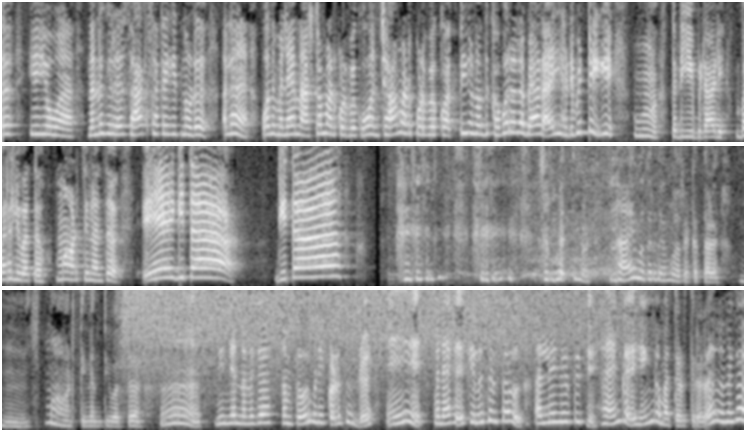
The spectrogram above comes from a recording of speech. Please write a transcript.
ಅಲ್ಲ ಅಯ್ಯವ್ವ ನನಗೆ ಸಾಕ್ ಸಾಕಾಗಿತ್ತು ನೋಡು. ಅಲ್ಲ, ಒಂದು ಮನೆ ನಾಷ್ಟ ಮಾಡ್ಕೊಡ್ಬೇಕು, ಒಂದು ಚಾ ಮಾಡ್ಕೊಡ್ಬೇಕು ಅತ್ತಿಗೆ ಒಂದು ಕಬರ್ ಬೇಡ, ಈ ಹಿಡಿಬಿಟ್ಟಿಗಿ ಹ್ಞೂ, ತಡಿ ಬಿಡಾಡಿ, ಬರ್ಲಿ ಇವತ್ತು ಮಾಡ್ತೀನಂತ ಏ, ಗೀತಾ ಗೀತಾ. ನಾಯಿ ಮದ್ರದ ಮಾತಾಡಕತ್ತಾಳೆ ಹ್ಞೂ ಮಾಡ್ತೀನಂತ ಇವತ್ತು. ಹಾಂ ನಿನ್ನೆ ನನಗೆ ನಮ್ಮ ತವ್ರ ಮನೆ ಕಳಿಸಂದ್ರೆ, ಏ, ಮನ್ಯಾಗ ಕೆಲಸ ಇರ್ತಾವೆ. ಅಲ್ಲೇ ಇರ್ತೈತಿ ಹೆಂಗೆ, ಹಿಂಗೆ ಮಾತಾಡ್ತಿರಲ್ಲ ನನಗೆ?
